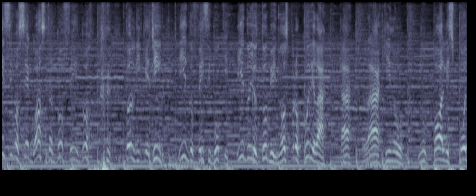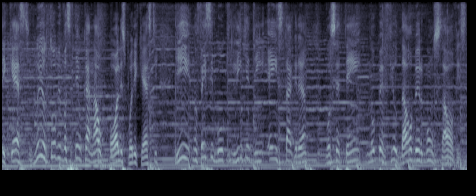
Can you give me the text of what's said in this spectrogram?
E se você gosta do, do, do LinkedIn e do Facebook e do YouTube, nos procure lá, tá? Lá aqui no, no Polis Podcast. No YouTube você tem o canal Polis Podcast e no Facebook, LinkedIn e Instagram você tem no perfil Dalber Gonçalves.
